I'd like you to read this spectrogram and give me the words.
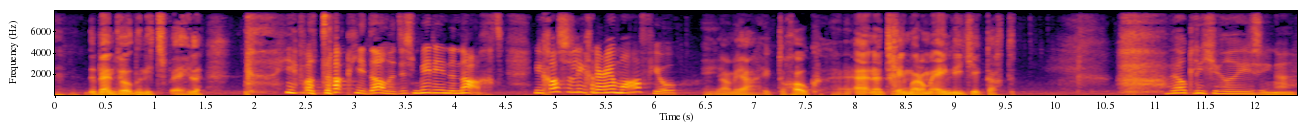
de band wilde niet spelen. Ja, wat dacht je dan? Het is midden in de nacht. Die gasten liggen er helemaal af, joh. Ja, maar ja, ik toch ook. En het ging maar om één liedje. Ik dacht, Welk liedje wil je zingen?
